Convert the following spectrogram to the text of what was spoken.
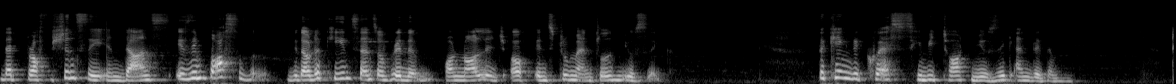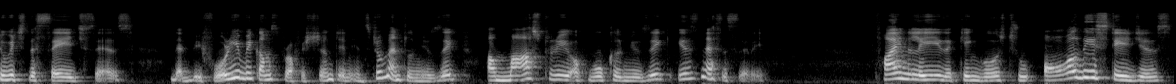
that proficiency in dance is impossible without a keen sense of rhythm or knowledge of instrumental music. The king requests he be taught music and rhythm, to which the sage says that before he becomes proficient in instrumental music, a mastery of vocal music is necessary. Finally, the king goes through all these stages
